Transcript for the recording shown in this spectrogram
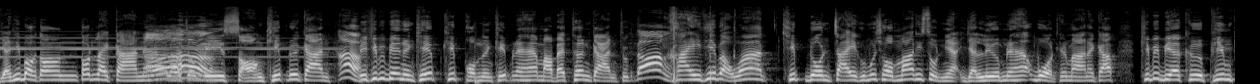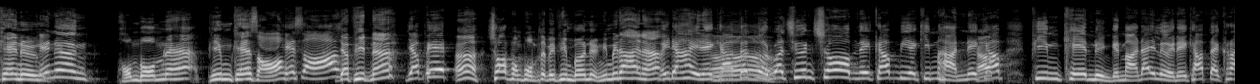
อย่างที่บอกตอนต้นรายการนะเออเราจะมี 2 คลิปด้วยกันอะมีคลิปพี่เบียร์หนึ่งคลิป คลิปผมหนึ่งคลิปนะฮะ มาแบทเทิลกันถูกต้อง ใครที่แบบว่าคลิปโดนใจคุณผู้ชมมากที่สุดเนี่ยอย่าลืมนะฮะโหวตขึ้นมานะครับ คลิปพี่เบียร์คือพิมพ์ K1 เคหนึ่ง ผมผมนะฮะพิมพ์ K2 K2 อย่าผิดนะอย่าผิด เออชอบของผมแต่ไปพิมพ์เบอร์หนึ่งนี่ไม่ได้นะ ไม่ได้นะครับ เออถ้าเกิดว่าชื่นชอบนะครับเบียร์คิมหันนะครับ พิมพ์ K1 กันมาได้เลยนะครับ แต่ใคร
